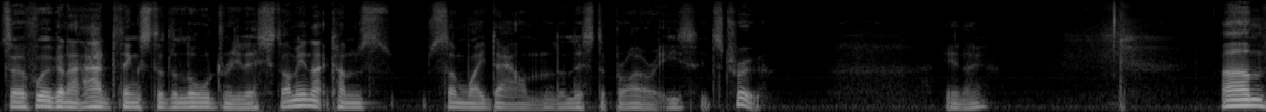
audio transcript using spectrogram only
So if we're going to add things to the laundry list, I mean that comes some way down the list of priorities. It's true. You know. Um,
